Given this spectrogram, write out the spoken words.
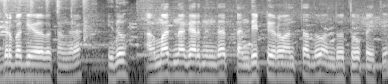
ಇದ್ರ ಬಗ್ಗೆ ಹೇಳ್ಬೇಕಂದ್ರೆ ಇದು ಅಹಮದ್ ನಗರದಿಂದ ತಂದಿಟ್ಟಿರುವಂಥದ್ದು ಒಂದು ತೋಪ್ ಐತಿ.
